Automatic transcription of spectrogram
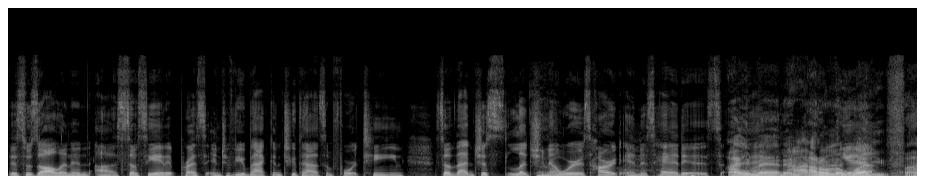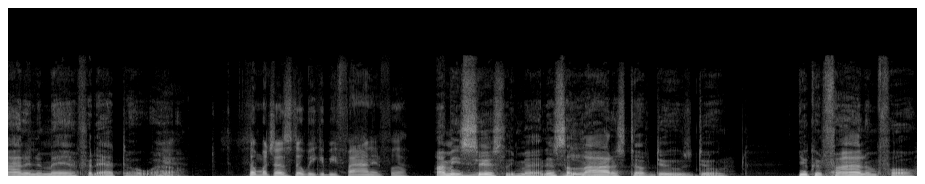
This was all in an uh, Associated Press interview back in 2014. So that just lets you know where his heart and his head is. I ain't mad at him. I don't know Yeah. why you finding the man for that though. Wow. So much other stuff we could be fining for. I mean, seriously, man, there's a lot of stuff dudes do. You could find them for.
